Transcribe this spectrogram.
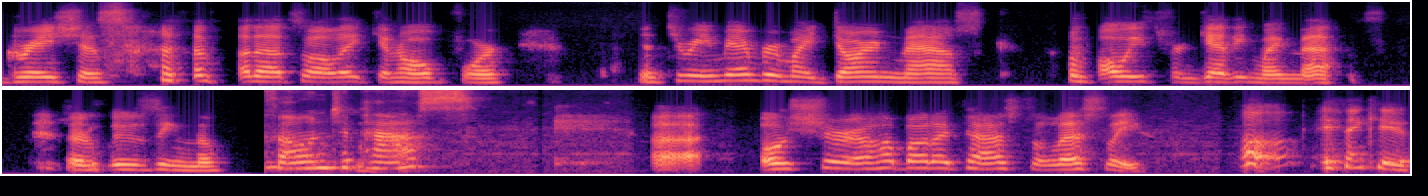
gracious, that's all I can hope for. And to remember my darn mask. I'm always forgetting my mask or losing them. Phone to pass. Uh, oh, sure. How about I pass to Leslie? Oh, okay, thank you.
